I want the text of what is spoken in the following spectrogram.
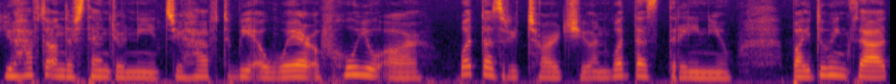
You have to understand your needs, you have to be aware of who you are, what does recharge you, and what does drain you. By doing that,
